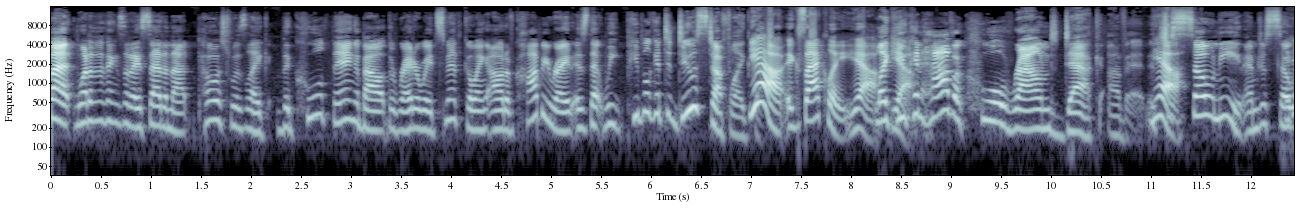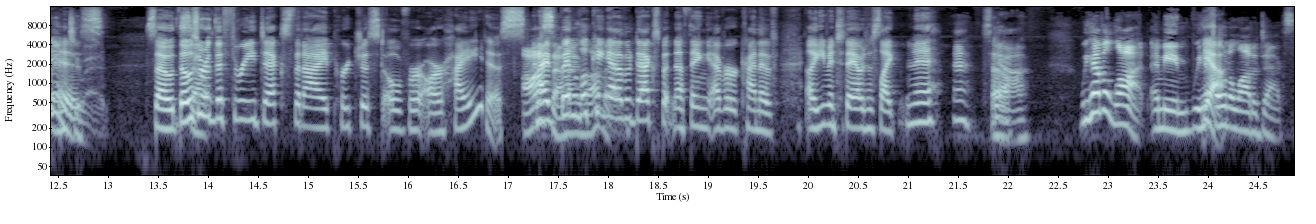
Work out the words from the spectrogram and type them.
But one of the things that I said in that post was like the cool thing about the Rider Waite Smith going out of copyright is that we people get to do stuff like that. Yeah, exactly. Yeah. Like yeah. you can have a cool round deck of it. It's Yeah. just so neat. I'm just so It into is. it. So those So- are the three decks that I purchased over our hiatus. and I've been I looking at other decks, but nothing ever kind of like even today I was just like, meh. Eh, So- yeah, we have a lot. I mean, we Yeah. own a lot of decks.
